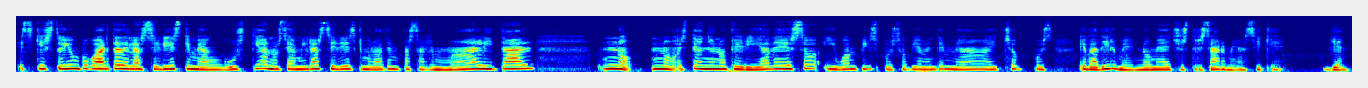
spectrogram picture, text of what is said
es que estoy un poco harta de las series que me angustian, o sea, a mí las series que me lo hacen pasar mal y tal. No, no, este año no quería de eso y One Piece pues obviamente me ha hecho pues evadirme, no me ha hecho estresarme, así que bien.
